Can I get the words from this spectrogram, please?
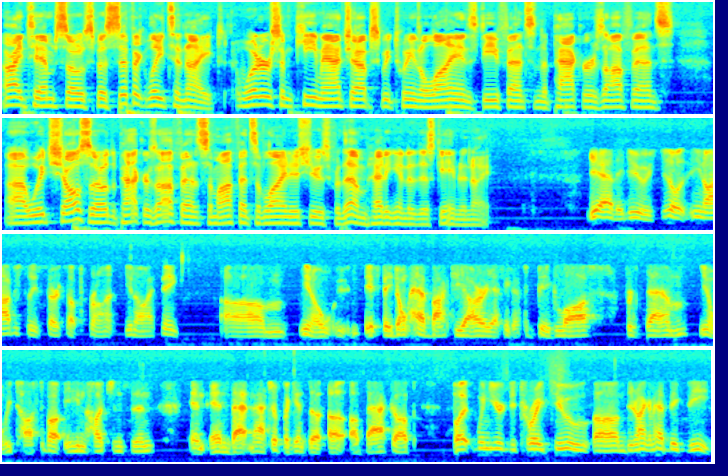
All right, Tim. So specifically tonight, what are some key matchups between the Lions defense and the Packers offense? Uh, which also the Packers offense, some offensive line issues for them heading into this game tonight. Yeah, they do. So, you know, obviously it starts up front. You know, I think, um, you know, if they don't have Bakhtiari, I think that's a big loss for them. You know, we talked about Aidan Hutchinson and, and that matchup against a, a, a backup. But when you're Detroit, too, um, they're not going to have Big V.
